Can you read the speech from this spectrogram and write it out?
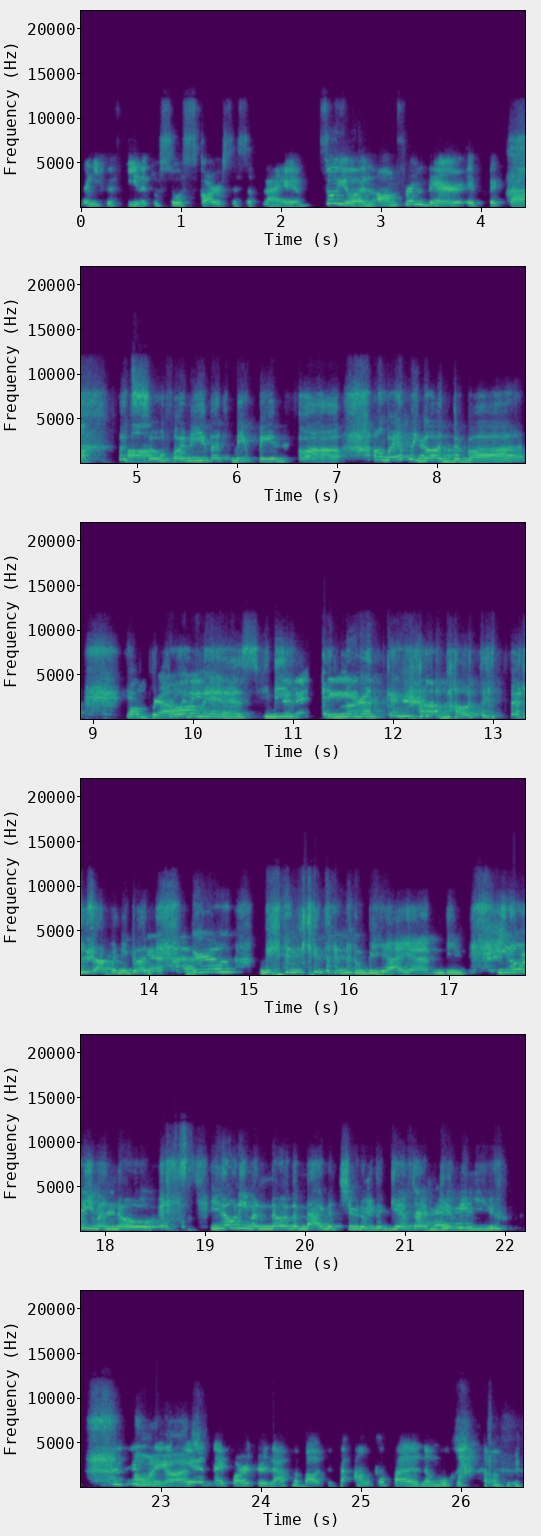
2015. It was so scarce the supply. So yun, um from there it picked up. That's so Um, funny that they paid pa. Ang bayat ni God, di ba? Promise. Hindi, this day- ignorant ka nga about it. Pero sabi ni God, Yeah. girl, bigyan kita ng biyaya. Hindi, you don't even know, you don't even know the magnitude of the gift I'm giving you. Oh my gosh. and my partner laugh about it. Na ang kapal ng mukha namin.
